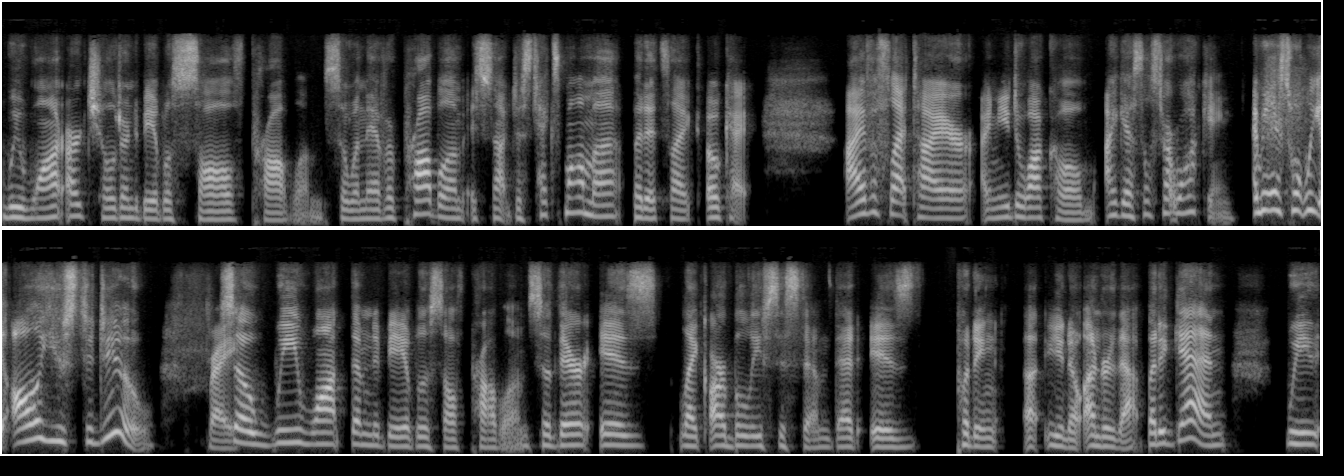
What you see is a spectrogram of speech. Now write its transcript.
we want our children to be able to solve problems. So when they have a problem, it's not just text mama, but it's like, okay, I have a flat tire. I need to walk home. I guess I'll start walking. I mean, it's what we all used to do. Right. So we want them to be able to solve problems. So there is like our belief system that is putting, uh, you know, under that. But again, we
